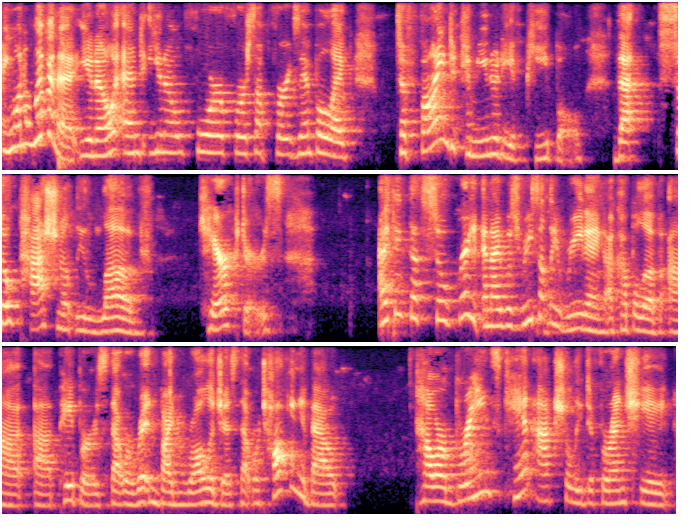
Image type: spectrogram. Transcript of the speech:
you want to live in it, you know, and you know, for for some for example, like to find a community of people that so passionately love characters I think that's so great. And I was recently reading a couple of uh, uh, papers that were written by neurologists that were talking about how our brains can't actually differentiate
